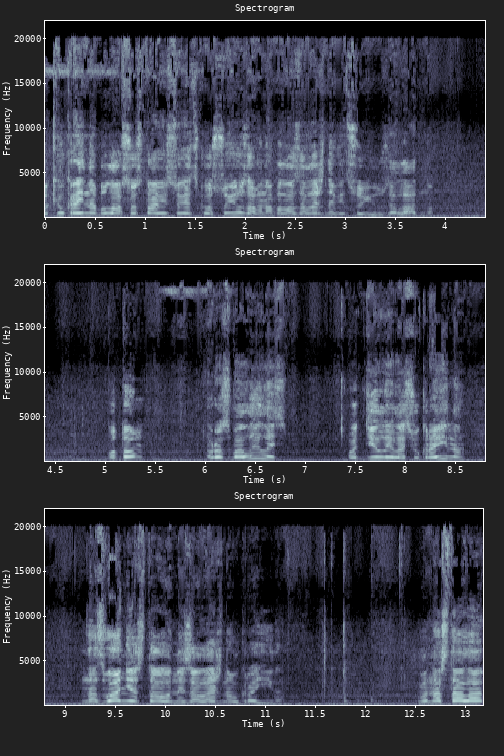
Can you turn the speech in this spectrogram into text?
поки Україна була в составі Совєтського Союзу, вона була залежна від Союзу, ладно. Потім розвалились, відділилась Україна, названня стало Незалежна Україна. Вона стала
